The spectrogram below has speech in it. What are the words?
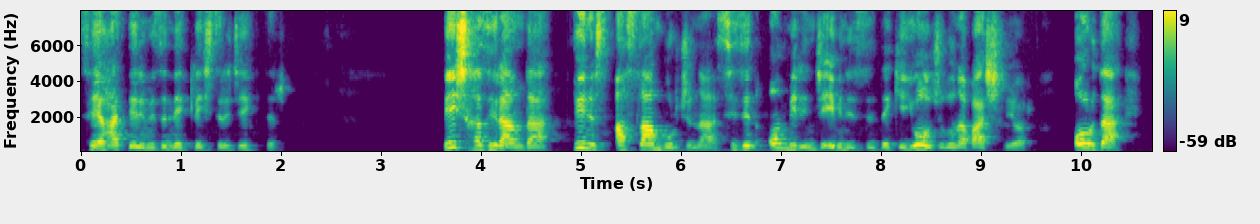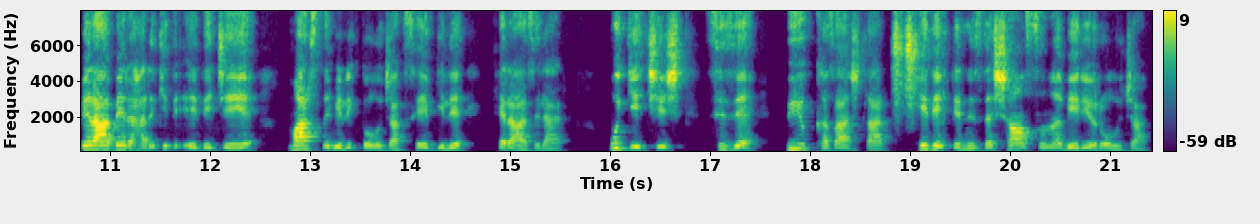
seyahatlerimizi netleştirecektir. 5 Haziran'da Venüs Aslan Burcu'na sizin 11. evinizdeki yolculuğuna başlıyor. Orada beraber hareket edeceği Mars'la birlikte olacak sevgili teraziler. Bu geçiş size büyük kazançlar, hedeflerinizde şansını veriyor olacak.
